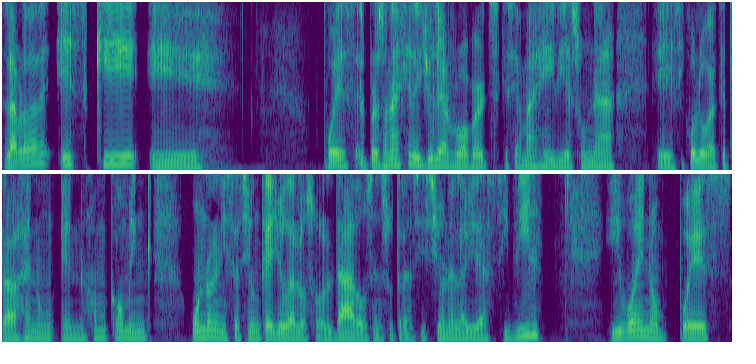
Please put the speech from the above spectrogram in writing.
La verdad es que, eh, pues, el personaje de Julia Roberts, que se llama Heidi, es una eh, psicóloga que trabaja en, Homecoming, una organización que ayuda a los soldados en su transición a la vida civil. Y bueno, pues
